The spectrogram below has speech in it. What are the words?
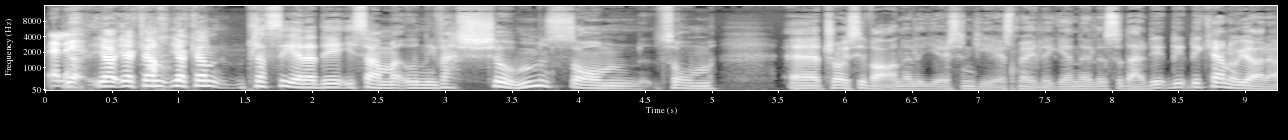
Eller, jag, jag, jag, kan, jag kan placera det i samma universum som, som eh, Troye Sivan eller Years and Years möjligen. Eller sådär. Det, det, det kan jag nog göra.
